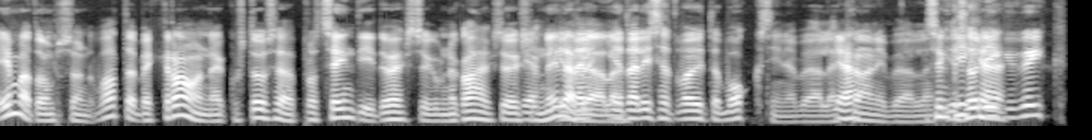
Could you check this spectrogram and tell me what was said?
Emma Thompson vaatab ekraane, kus tõusevad protsendid üheksakümne kaheksa, üheksakümne nelja peale. ja ta lihtsalt vajutab ok sinna peale, ekraani peale. see on kõige see kõik.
